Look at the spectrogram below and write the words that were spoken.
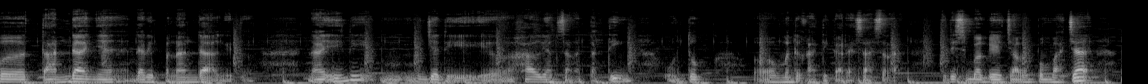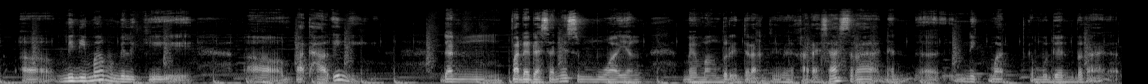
petandanya dari penanda gitu Nah, ini menjadi eh, hal yang sangat penting untuk uh, mendekati karya sastra. Jadi sebagai calon pembaca uh, minimal memiliki empat hal ini dan pada dasarnya semua yang memang berinteraksi dengan karya sastra dan uh, nikmat kemudian ber,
